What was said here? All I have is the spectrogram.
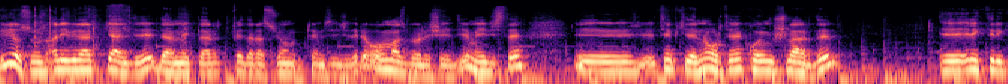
biliyorsunuz Aleviler geldi. Dernekler federasyon temsilcileri. Olmaz böyle şey diye mecliste e, tepkilerini ortaya koymuşlardı. E, Elektrik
